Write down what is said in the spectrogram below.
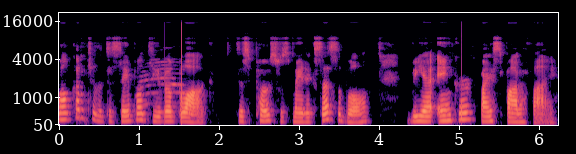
Welcome to the Disabled Diva blog. This post was made accessible via Anchor by Spotify.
